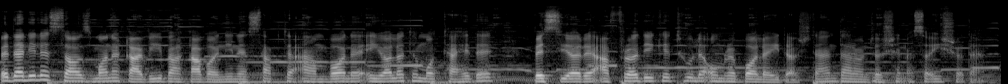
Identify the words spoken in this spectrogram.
به دلیل سازمان قوی و قوانین ثبت اموال ایالات متحده بسیار افرادی که طول عمر بالایی داشتند در آنجا شناسایی شدند.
